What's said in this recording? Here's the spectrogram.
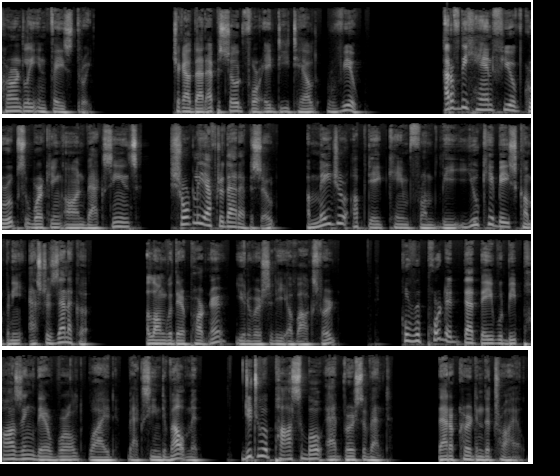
currently in phase 3. Check out that episode for a detailed review. Out of the handful of groups working on vaccines, shortly after that episode, a major update came from the UK based company AstraZeneca, along with their partner, University of Oxford, who reported that they would be pausing their worldwide vaccine development due to a possible adverse event that occurred in the trial.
